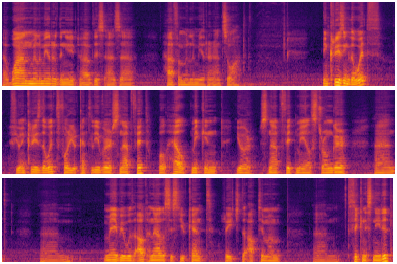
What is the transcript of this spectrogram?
uh, one millimeter, then you need to have this as a half a millimeter and so on. Increasing the width, if you increase the width for your cantilever snap fit, will help making your snap fit male stronger and um, maybe without analysis you can't reach the optimum um, thickness needed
